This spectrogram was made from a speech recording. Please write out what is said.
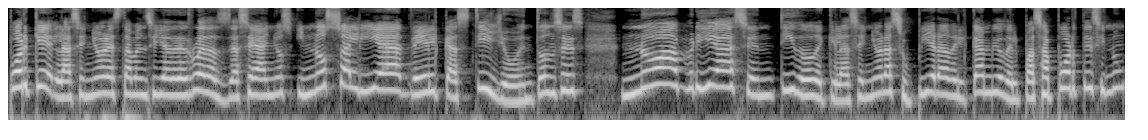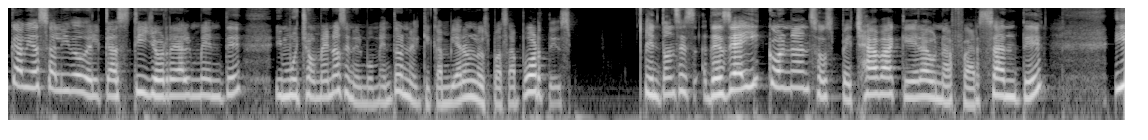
Porque la señora estaba en silla de ruedas desde hace años y no salía del castillo. Entonces no habría sentido de que la señora supiera del cambio del pasaporte si nunca había salido del castillo realmente. Y mucho menos en el momento en el que cambiaron los pasaportes. Entonces, desde ahí Conan sospechaba que era una farsante. Y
